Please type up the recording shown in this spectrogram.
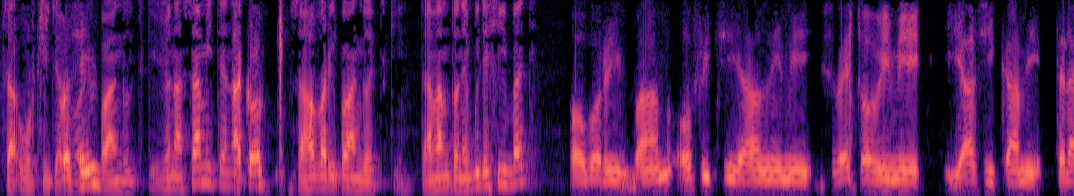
sa určite Prosím? hovorí po anglicky. Že na samite Ako? sa hovorí po anglicky. Tam vám to nebude chýbať? Hovorím vám oficiálnymi svetovými jazykami, teda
